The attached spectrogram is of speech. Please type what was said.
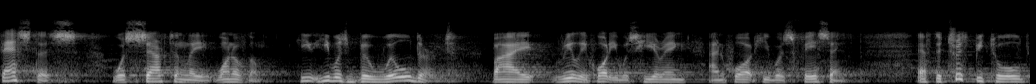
Festus, was certainly one of them. He, he was bewildered by really what he was hearing and what he was facing. If the truth be told,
